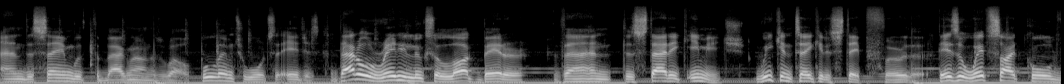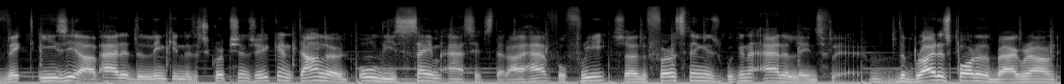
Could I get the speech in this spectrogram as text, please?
And the same with the background as well. Pull them towards the edges. That already looks a lot better than the static image, we can take it a step further. There's a website called Vecteezy. I've added the link in the description so you can download all these same assets that I have for free. So the first thing is we're gonna add a lens flare. The brightest part of the background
